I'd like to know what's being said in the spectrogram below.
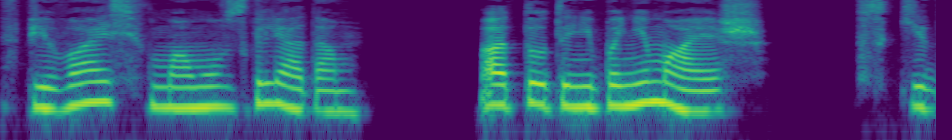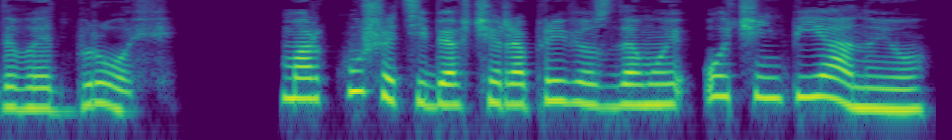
впиваясь в маму взглядом. «А то ты не понимаешь», — вскидывает бровь. «Маркуша тебя вчера привез домой очень пьяную.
